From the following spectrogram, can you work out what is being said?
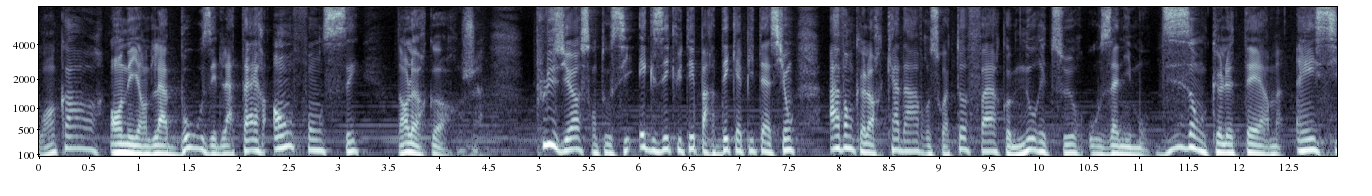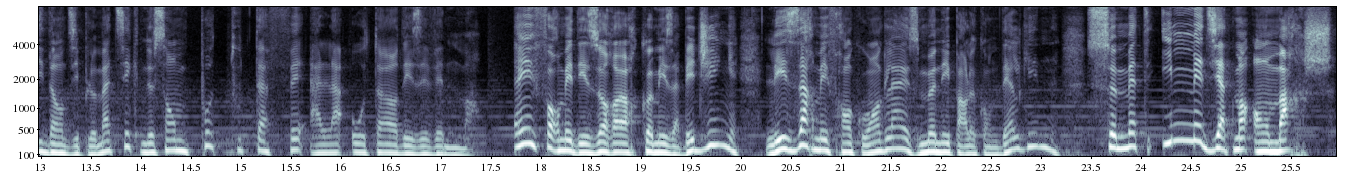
ou encore en ayant de la bouse et de la terre enfoncée dans leur gorge. Plusieurs sont aussi exécutés par décapitation avant que leurs cadavres soient offerts comme nourriture aux animaux. Disons que le terme incident diplomatique ne semble pas tout à fait à la hauteur des événements. Informés des horreurs commises à Beijing, les armées franco-anglaises menées par le comte d'Elgin se mettent immédiatement en marche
